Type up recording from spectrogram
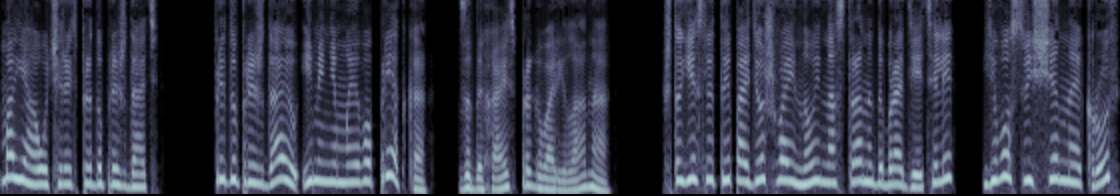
моя очередь предупреждать. Предупреждаю именем моего предка», — задыхаясь, проговорила она, «что если ты пойдешь войной на страны добродетели, его священная кровь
